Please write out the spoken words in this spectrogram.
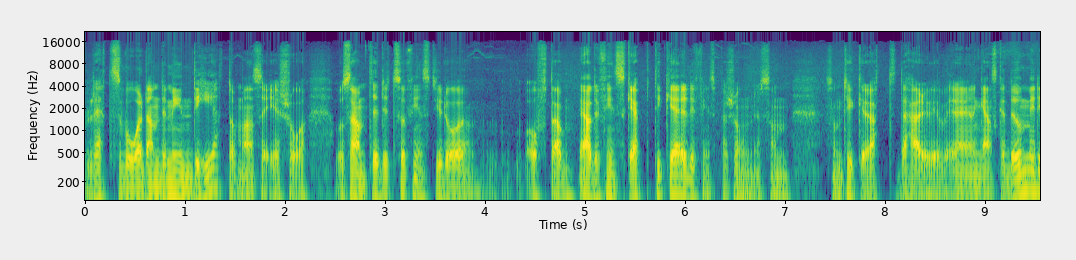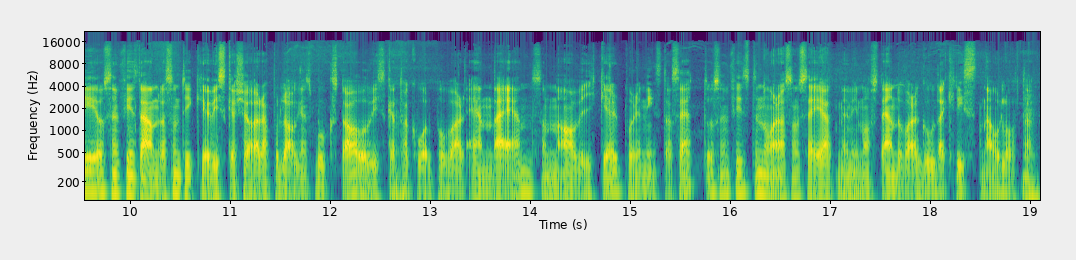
rättsvårdande myndighet om man säger så. Och samtidigt så finns det ju då ofta, ja det finns skeptiker, det finns personer som, som tycker att det här är en ganska dum idé och sen finns det andra som tycker att vi ska köra på lagens bokstav och vi ska ta koll på varenda en som avviker på det minsta sätt och sen finns det några som säger att men vi måste ändå vara goda kristna och låta Mm.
